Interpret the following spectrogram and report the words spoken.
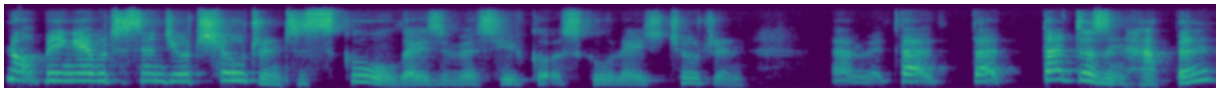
Not being able to send your children to school those of us who've got school age children um, that that that doesn't happen.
